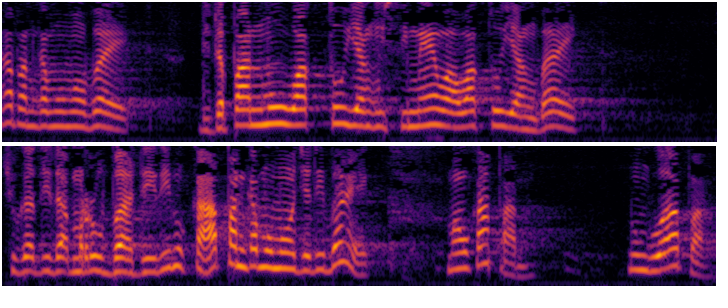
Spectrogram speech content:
Kapan kamu mau baik? Di depanmu waktu yang istimewa, waktu yang baik. Juga tidak merubah dirimu, kapan kamu mau jadi baik? Mau kapan? Nunggu apa?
